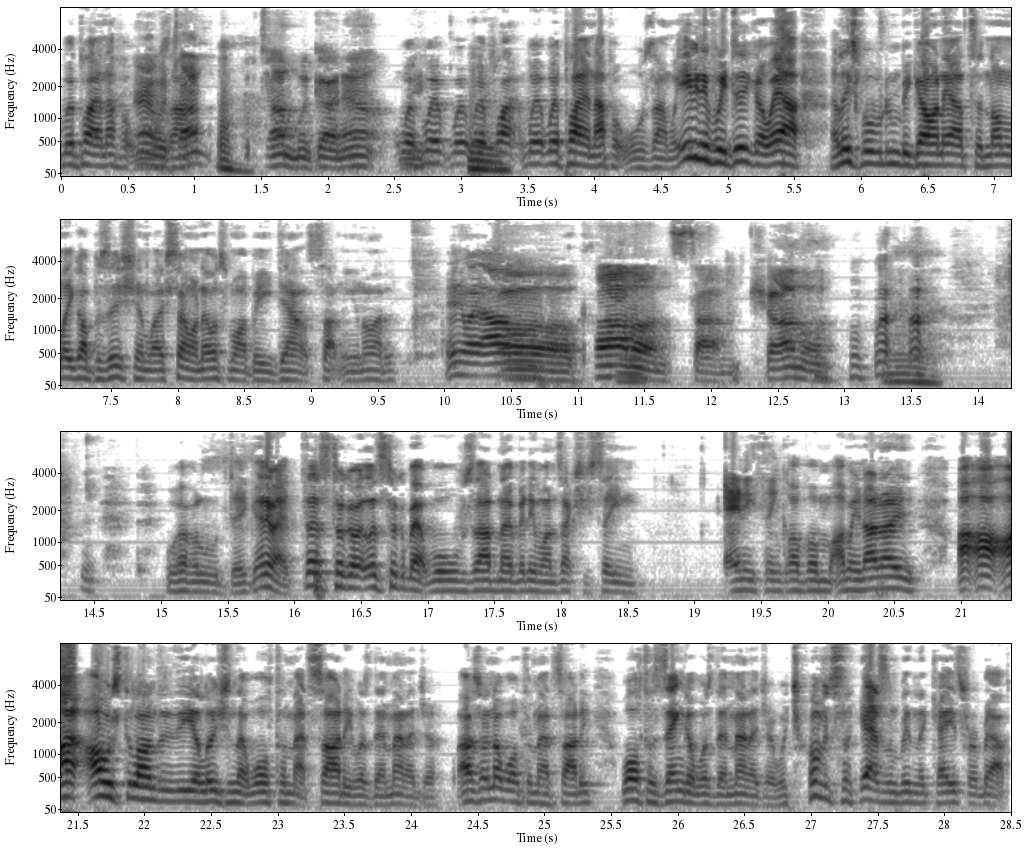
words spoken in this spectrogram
We're playing up at No, we're Wolves. aren't done. We're done. We're going out. We're, we're, we're, we're, Hmm. play, we're, we're playing up at Wolves, aren't we? Even if we do go out, at least we wouldn't be going out to non-league opposition like someone else might be down at Sutton United. Anyway, um, oh, come on, son. Come on. We'll have a little dig. Anyway, let's talk about let's talk about Wolves. I don't know if anyone's actually seen anything of them. I mean, I know I I, I was still under the illusion that Walter Mazzarri was their manager. Uh, I was not Walter Mazzarri. Walter Zenga was their manager, which obviously hasn't been the case for about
